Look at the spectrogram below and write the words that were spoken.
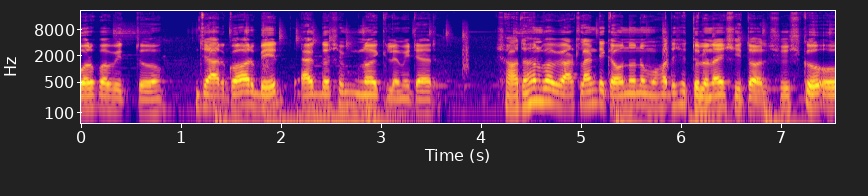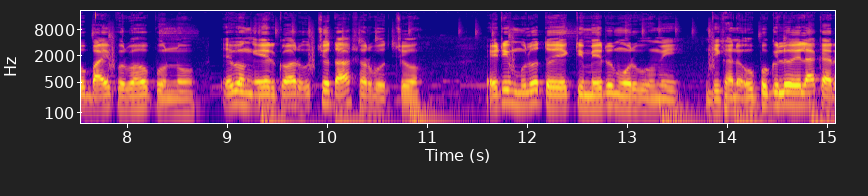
বরফাবৃত যার গড় বেদ এক দশমিক নয় কিলোমিটার। সাধারণভাবে আটলান্টিকা অন্যান্য মহাদেশের তুলনায় শীতল, শুষ্ক ও বায়ু প্রবাহপূর্ণ এবং এর গড় উচ্চতা সর্বোচ্চ। এটি মূলত একটি মেরু মরুভূমি, যেখানে উপকূলীয় এলাকার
